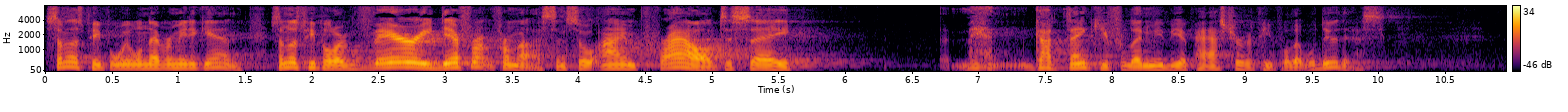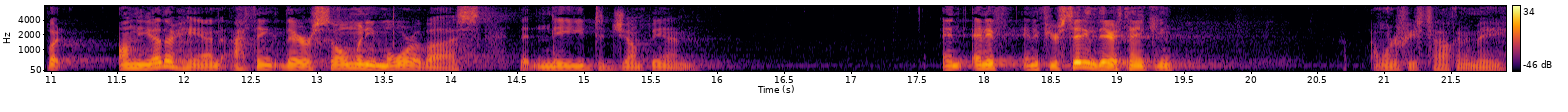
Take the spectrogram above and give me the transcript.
Some of those people we will never meet again. Some of those people are very different from us. And so I am proud to say, man, God, thank you for letting me be a pastor of people that will do this. But on the other hand, I think there are so many more of us that need to jump in. And, and, if, and if you're sitting there thinking, I wonder if he's talking to me,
